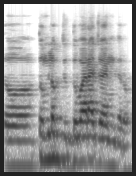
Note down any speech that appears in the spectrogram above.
तो तुम लोग दोबारा ज्वाइन करो।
